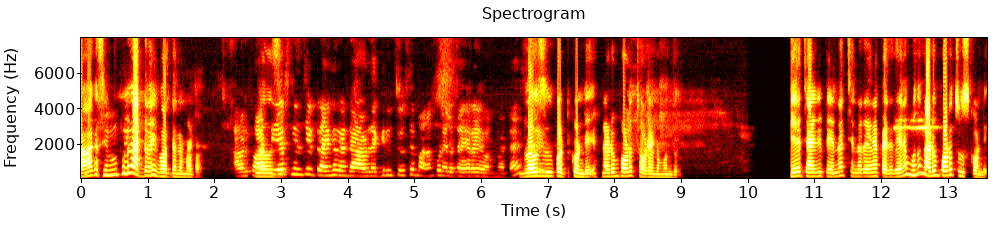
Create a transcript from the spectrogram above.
బాగా సింపుల్గా అర్థమైపోద్ది అనమాట ఆవిడ ఫార్టీ. ఇయర్స్ నుంచి ట్రైనర్ అండి. ఆవిడ దగ్గర నుంచి చూస్తే మనం కూడా ఇలా తయారయ్యాం అనమాట బ్లౌజ్ పట్టుకోండి. నడుము పొడవు చూడండి ముందు. ఏ జాకెట్ అయినా చిన్నదైనా పెద్దదైనా ముందు నడుము పొడవు చూసుకోండి.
